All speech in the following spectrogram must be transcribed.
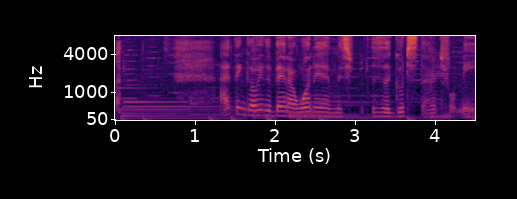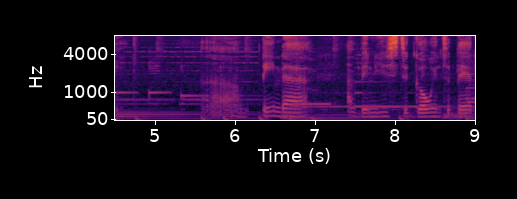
I think going to bed at 1 a.m. is, is a good start for me. Um, being that I've been used to going to bed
